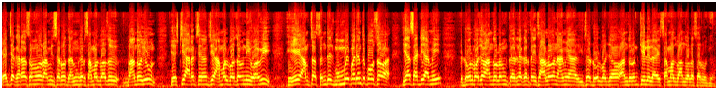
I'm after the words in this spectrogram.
यांच्या घरासमोर आम्ही सर्व धनगर समाज बाजू बांधव येऊन एस टी आरक्षणाची अंमलबजावणी व्हावी हे आमचा संदेश मुंबईपर्यंत पोहोचावा यासाठी आम्ही ढोल बजाव आंदोलन करण्याकरता इथं आलो आणि आम्ही इथं ढोल बजाव आंदोलन केलेलं आहे. समाज बांधवाला सर्व घेऊन.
